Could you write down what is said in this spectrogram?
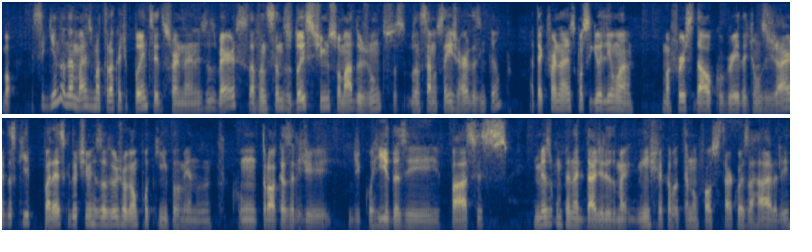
Bom, seguindo, né, mais uma troca de punts aí dos 49ers e dos Bears, avançando os dois times somados juntos, lançaram 6 jardas em campo. Até que o 49ers conseguiu ali uma, uma first down Breda de 11 jardas, que parece que o time resolveu jogar um pouquinho, pelo menos, né? Com trocas ali de, de corridas e passes mesmo com penalidade ali do Grinch, que acabou tendo um false start, coisa rara ali.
